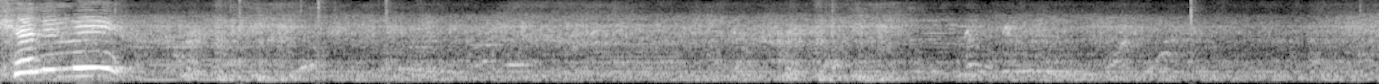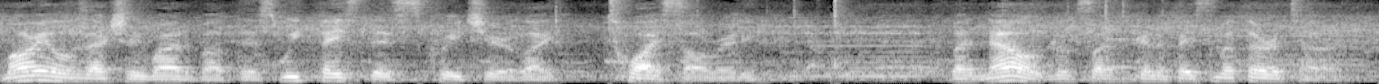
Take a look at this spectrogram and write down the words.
Kidding me? Mario was actually right about this. We faced this creature like twice already. But now it looks like we're gonna face him a third time.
